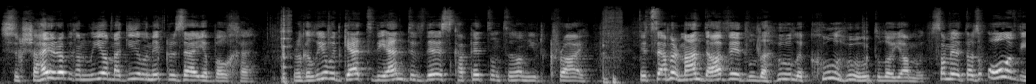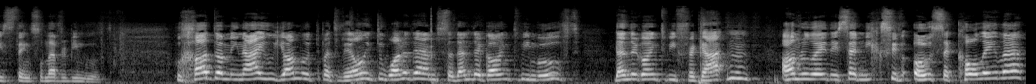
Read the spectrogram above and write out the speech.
So would get to the end of this kapitel until he would cry. It's Amarman David lahu lekulhu lo yamut. Somebody that does all of these things will never be moved. Yamut, but if they only do one of them, so then they're going to be moved. Then they're going to be forgotten. Amrule, they said, Niksiv ose kolela,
